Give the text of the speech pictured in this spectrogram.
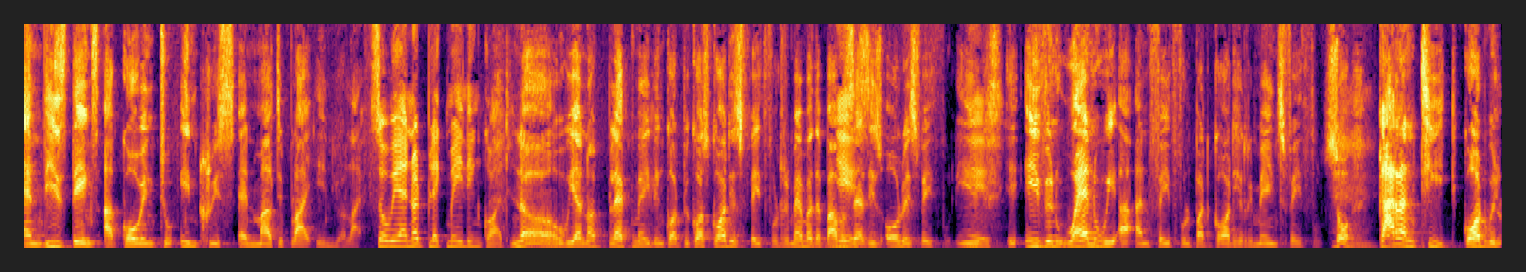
And these things are going to increase and multiply in your life. So we are not blackmailing God. No, we are not blackmailing God because God is faithful. Remember, the Bible Yes. says He's always faithful. He- Yes. Even when we are unfaithful, but God, He remains faithful. So, Mm. guaranteed, God will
